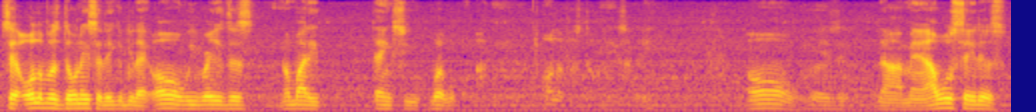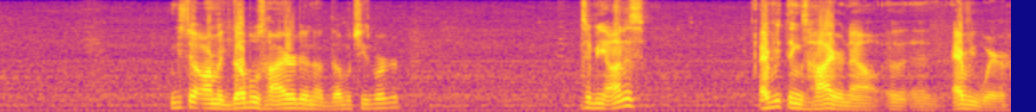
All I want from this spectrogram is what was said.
Said all of us donate so they could be like, oh, we raised this. Nobody thanks you. What? All of us donate so they. Oh, is it? Nah, man. I will say this. You said are McDoubles higher than a double cheeseburger? To be honest, everything's higher now uh, uh, everywhere.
